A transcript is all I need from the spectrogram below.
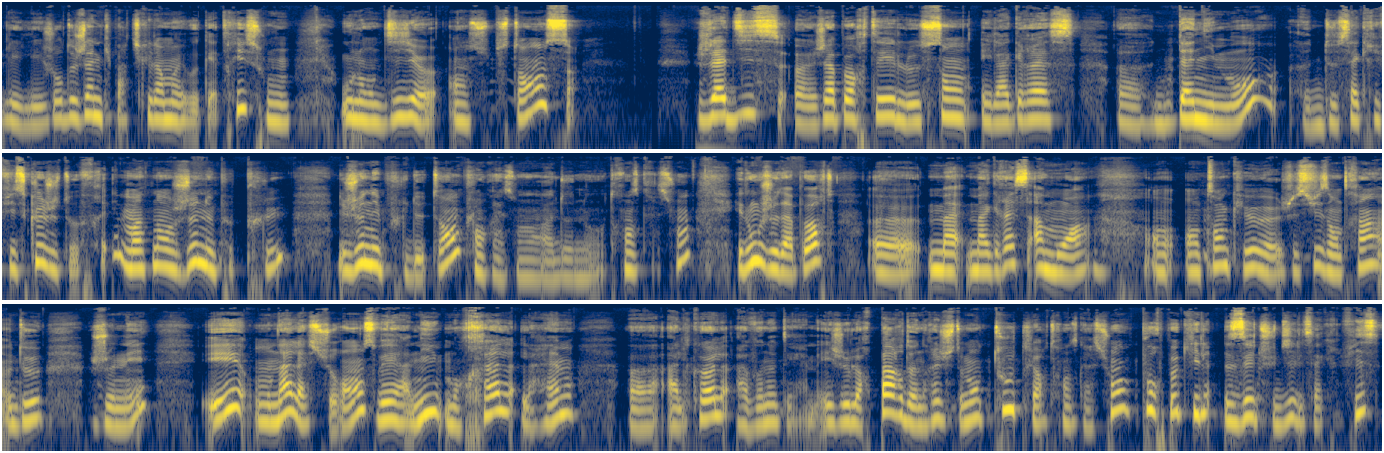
les, jours de jeûne qui est particulièrement évocatrice, où, où l'on dit en substance Jadis, euh, j'apportais le sang et la graisse euh, d'animaux, euh, de sacrifices que je t'offrais. Maintenant, je ne peux plus. Je n'ai plus de temple en raison de nos transgressions. Et donc, je t'apporte ma, graisse à moi, en, tant que je suis en train de jeûner. Et on a l'assurance, Ve'ani mochel lahem alcool à Et je leur pardonnerai justement toutes leurs transgressions pour peu qu'ils étudient les sacrifices.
